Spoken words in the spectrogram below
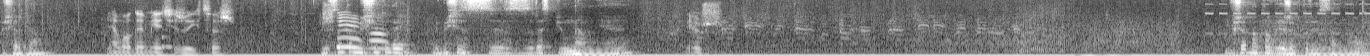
posiada? Ja mogę mieć, jeżeli chcesz. Wiesz co, to by się tutaj, jakby się z, zrespił na mnie, Już. i wszedł na tą wieżę, która jest za mną.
